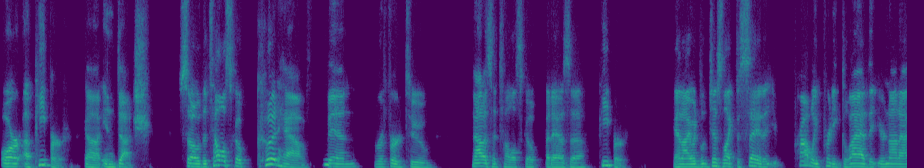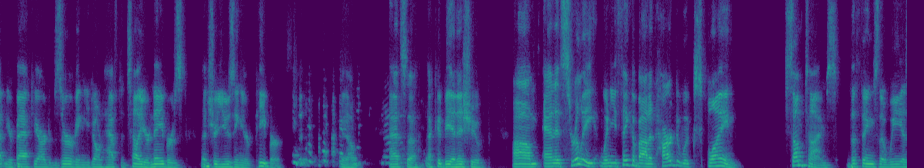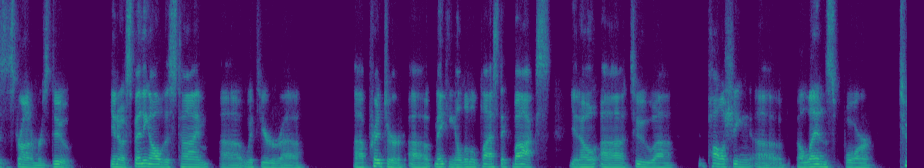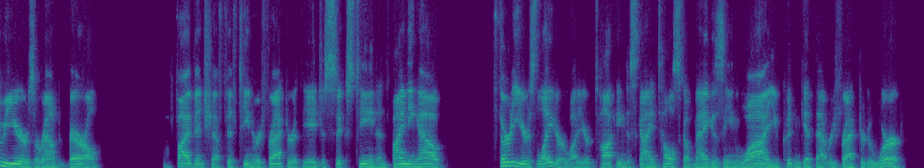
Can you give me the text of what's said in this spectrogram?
or a peeper uh, in Dutch. So the telescope could have been referred to not as a telescope, but as a peeper. And I would just like to say that you're probably pretty glad that you're not out in your backyard observing. You don't have to tell your neighbors that you're using your peeper. You know, that's a, that could be an issue. Um, and it's really, when you think about it, hard to explain sometimes the things that we as astronomers do. You know, spending all this time uh, with your uh, uh, printer, uh, making a little plastic box, you know, uh, to uh, polishing uh, a lens for two years around a barrel, five inch F15 refractor at the age of 16 and finding out 30 years later, while you're talking to Sky and Telescope magazine, why you couldn't get that refractor to work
